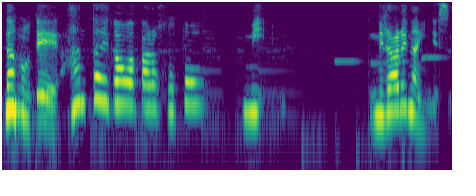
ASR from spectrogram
なので、反対側からほぼ見、見られないんです。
